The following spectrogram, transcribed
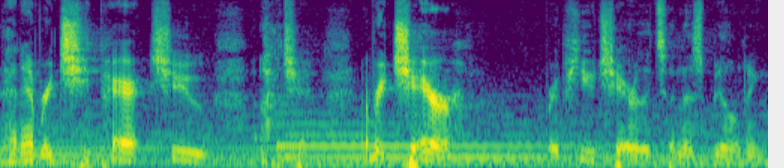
That every chair, every chair, every pew chair that's in this building,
